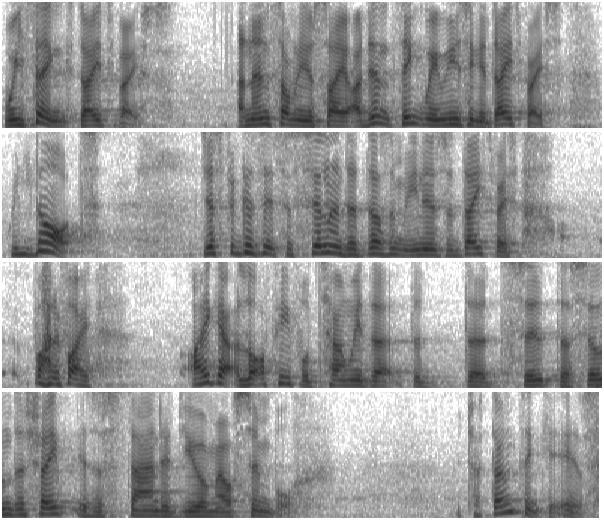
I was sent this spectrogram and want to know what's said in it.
We think database. And then somebody will say, I didn't think we were using a database. We're not. Just because it's a cylinder doesn't mean it's a database. By the way, I get a lot of people tell me that the, the, the cylinder shape is a standard UML symbol, which I don't think it is.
